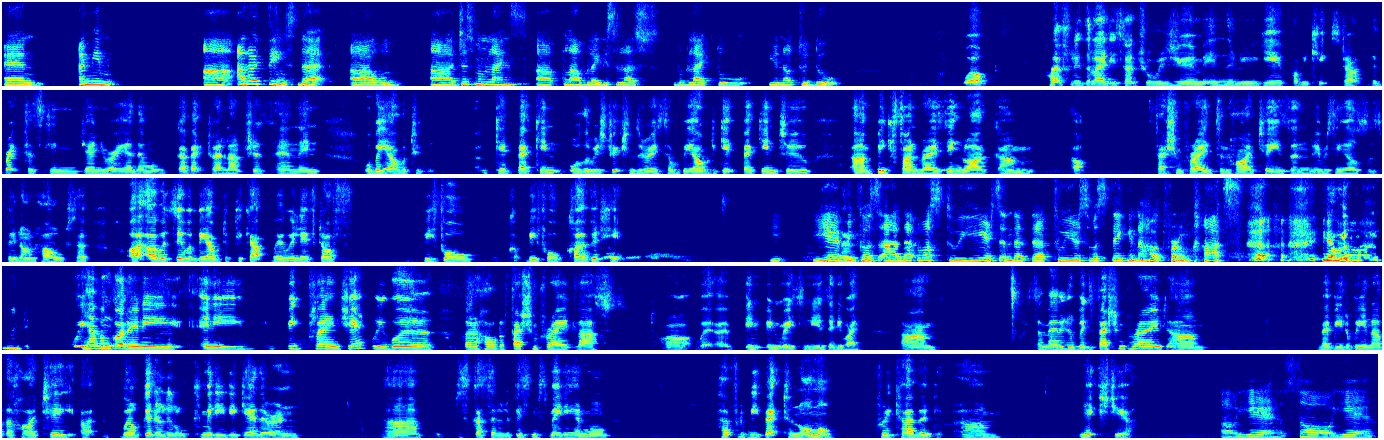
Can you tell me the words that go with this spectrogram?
and I mean uh, other things that uh, would uh, Lions uh, Club Ladies Lunch would like to you know to do? Well, hopefully the ladies' lunch will resume in the new year. Probably kickstart the breakfast in January, and then we'll go back to our lunches, and then we'll be able to get back in all the restrictions are eased. So we'll be able to get back into um, big fundraising like um, uh, fashion parades and high teas and everything else that's been on hold. So I, I would say we'll be able to pick up where we left off before before COVID hit. Yeah, So- because uh, that was two years, and that, that two years was taken out from us. you Well, we- know, we haven't got any any big plans yet. We were going to hold a fashion parade last uh, in in recent years, anyway. Um, so maybe it'll be the fashion parade. Um, maybe it'll be another high tea. Uh, we'll get a little committee together and uh, discuss it at a business meeting, and we'll hopefully be back to normal pre-COVID um, next year. Oh yeah, so yeah.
